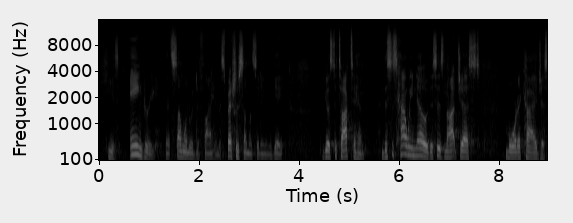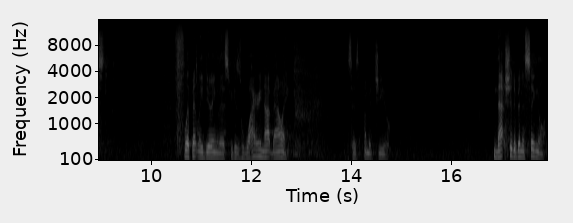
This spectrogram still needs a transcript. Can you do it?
He is angry that someone would defy him, especially someone sitting in the gate. He goes to talk to him. And this is how we know this is not just Mordecai just flippantly doing this, because why are you not bowing? He says, I'm a Jew. And that should have been a signal.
